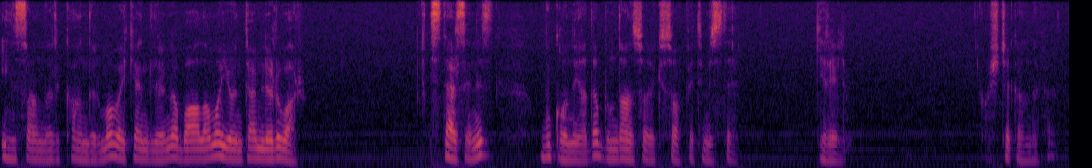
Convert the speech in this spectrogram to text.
insanları kandırma ve kendilerine bağlama yöntemleri var. İsterseniz bu konuya da bundan sonraki sohbetimizde girelim. Hoşçakalın efendim.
